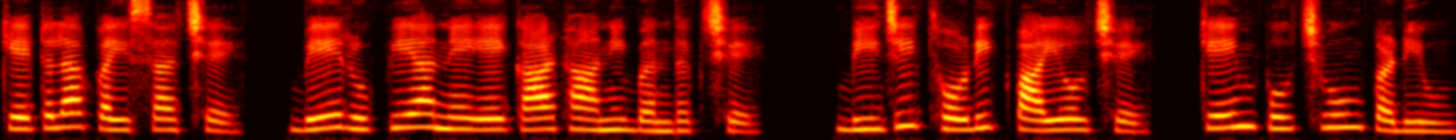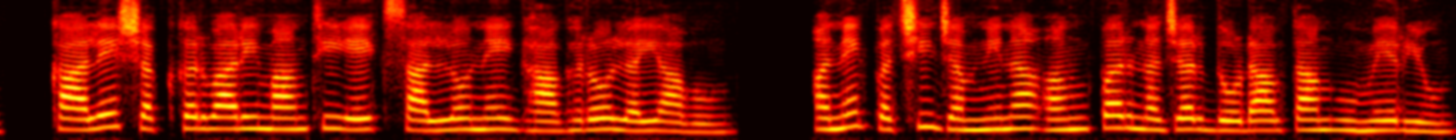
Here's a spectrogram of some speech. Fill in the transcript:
કેટલા પૈસા છે? બે રૂપિયા ને એક આઠ આની બંધક છે. બીજી થોડીક પાયો છે. કેમ પૂછવું પડ્યું? કાલે શક્કરવારીમાંથી એક સાલ્લો ને ઘાઘરો લઈ આવું. અને પછી જમનીના અંગ પર નજર દોડાવતાં ઉમેર્યું,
